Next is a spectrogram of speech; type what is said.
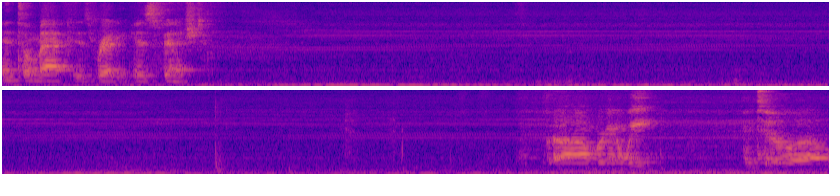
until Matt is ready is finished. Um, we're gonna wait until um,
